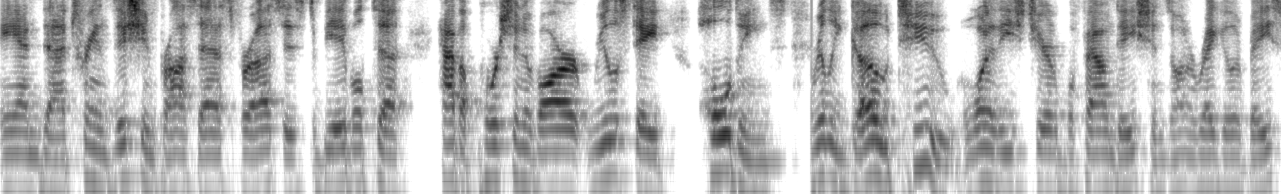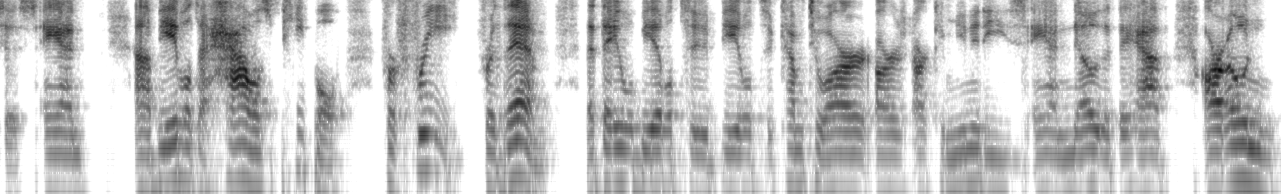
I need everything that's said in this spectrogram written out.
and uh, transition process for us is to be able to have a portion of our real estate holdings really go to one of these charitable foundations on a regular basis and uh, be able to house people for free for them that they will be able to be able to come to our our, our communities and know that they have our own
